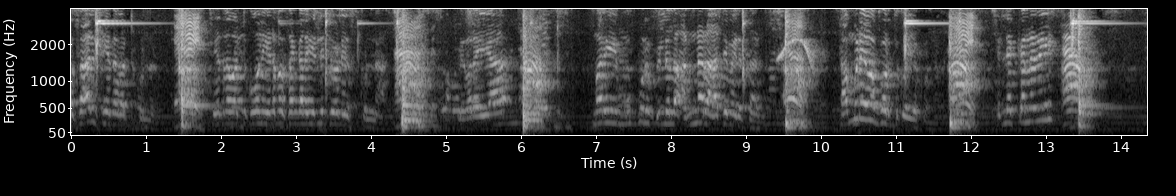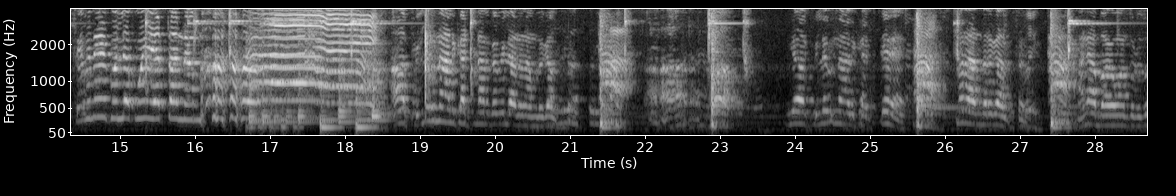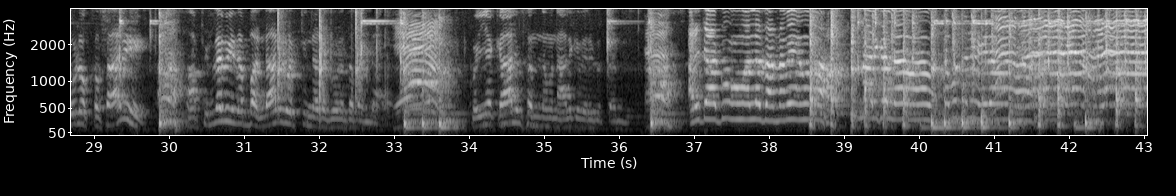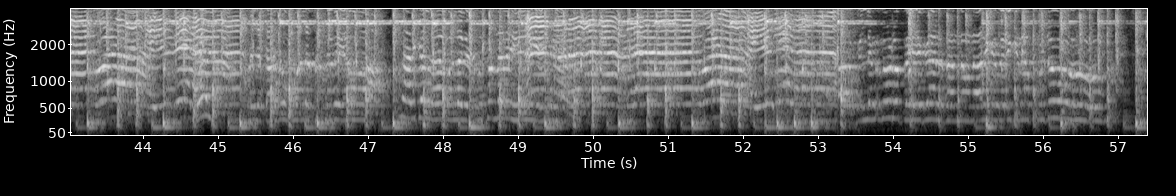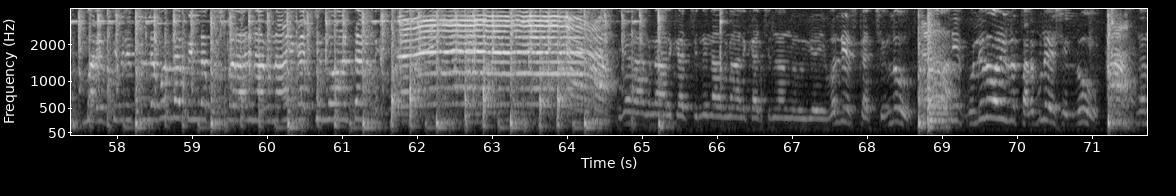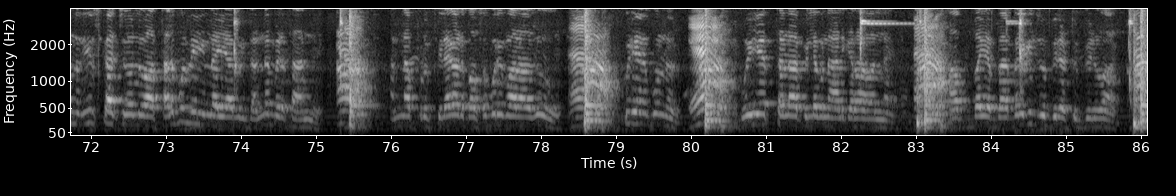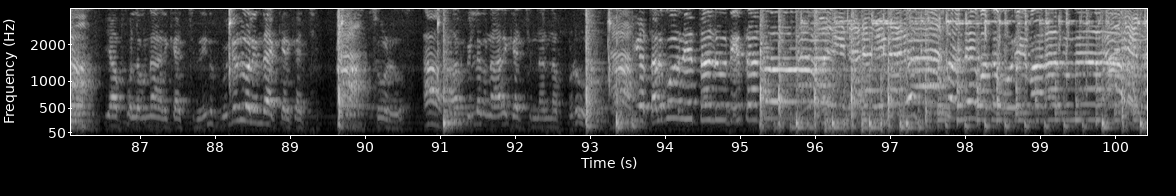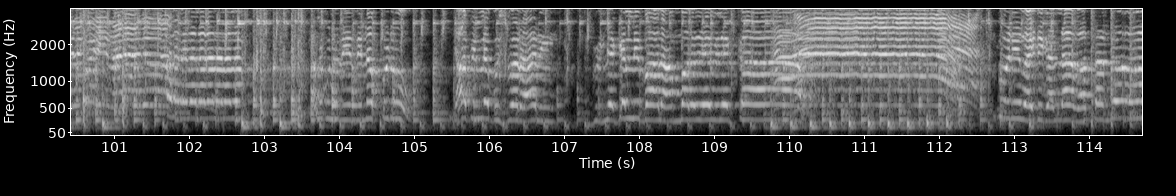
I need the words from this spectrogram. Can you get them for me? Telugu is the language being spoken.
ఒక్కసారి చేత పట్టుకున్నాడు. చేతులు పట్టుకొని ఎడమ సంఘాలు ఎన్ని జోడు వేసుకున్నా. ఎవరయ్యా? మరి ముగ్గురు పిల్లలు అన్న రాజ్యం వెళతాడు తమ్ముడేమో కొడుతుకోయకుండా చెల్లెక్కన్నది? శివనే గుళ్ళె పోయి ఎత్తానమ్మా ఆ పిల్లలు నాలుగు కట్టినాను వీళ్ళు కలుపుతారు ఇక పిల్లలు నాలుగు కట్టితే మరి అందరు కలుపుతారు. అని ఆ. భగవంతుడు చూడు ఒక్కసారి ఆ. పిల్ల మీద బండారు కొట్టిండట చూడంత బండారు. కొయ్య కాలు సందము నాలుక పెరుగుతుంది. అరిటాకు వల్ల సందమేమో నాలుగల్లా తీసుకొచ్చిండ్రు ఈ గుళ్ళిలో ఇల్లు తలుపులు వేసిళ్ళు నన్ను తీసుకొచ్చిన వాళ్ళు ఆ తలుపులు తీయిల్లు అయ్యా మీకు దండం పెడతా అంది. అన్నప్పుడు పిల్లగాడు బసపురి మహారాజు కుడి అనుకున్నాడు. పోయి ఎత్తాడు ఆ పిల్లకు నాలుక రావాలని. అబ్బాయి అబ్బాయికి చూపినట్టు పిడువాడు ఈ పుల్లకు నాలుక వచ్చింది. నేను గుళ్ళె తోలింది అక్కడికి వచ్చింది. చూడు. ఆ. పిల్లకు నాలుక వచ్చింది అన్నప్పుడు ఇక తలుపులు తీస్తాడు తీస్తాడు. అదే గుళ్ళకెళ్ళి బాల అంబల లెక్క గుడి బయటికల్లా వస్తాను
